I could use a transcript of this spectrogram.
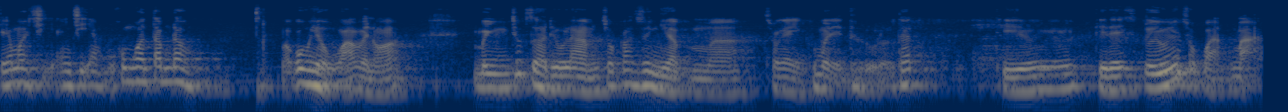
cái mà chị anh chị em cũng không quan tâm đâu. Mà cũng hiểu quá về nó. Mình trước giờ đều làm cho các doanh nghiệp mà cho ngành thương mại điện tử nội thất. Thì thì đấy tối ưu nhất cho bạn bạn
